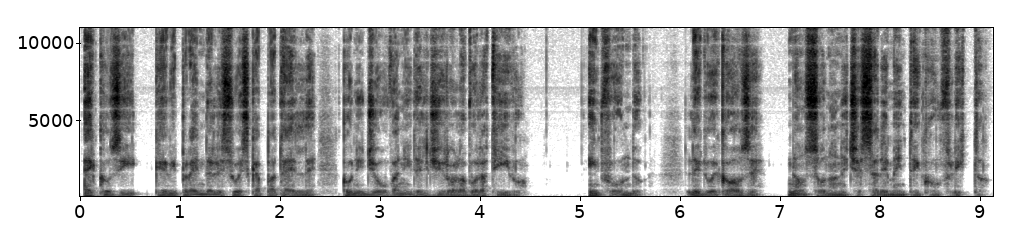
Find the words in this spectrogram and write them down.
È così che riprende le sue scappatelle con i giovani del giro lavorativo. In fondo, le due cose non sono necessariamente in conflitto.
